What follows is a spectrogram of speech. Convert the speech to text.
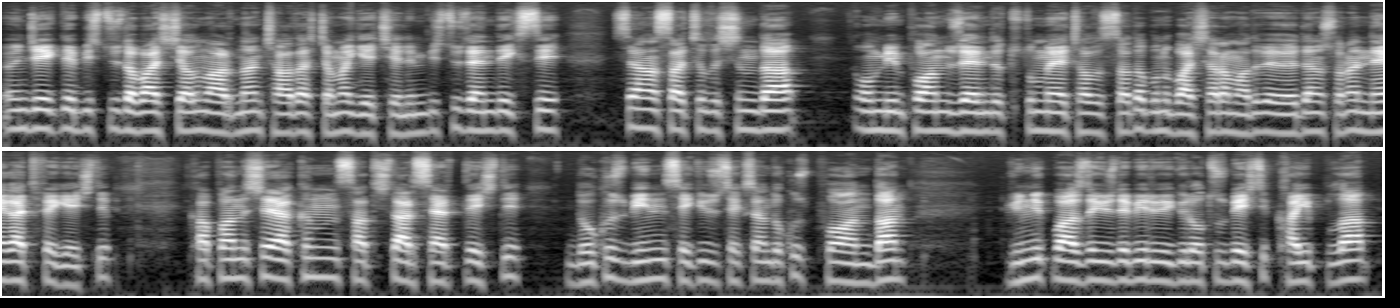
Öncelikle BIST başlayalım ardından Çağdaş Cam'a geçelim. BIST endeksi seans açılışında 10.000 puan üzerinde tutunmaya çalışsa da bunu başaramadı ve öğleden sonra negatife geçti. Kapanışa yakın satışlar sertleşti. 9.889 puandan günlük bazda %1,35'lik kayıpla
